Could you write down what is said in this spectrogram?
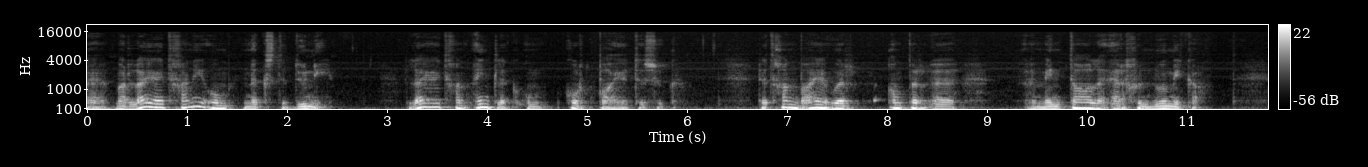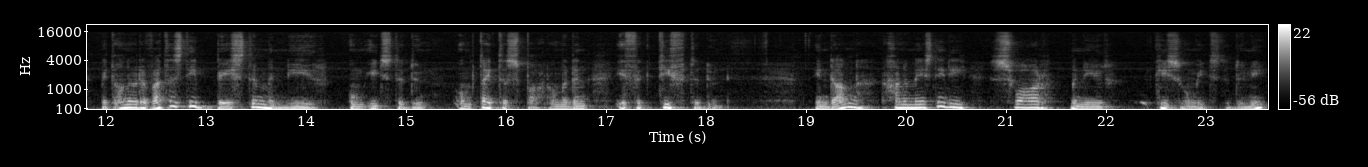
Uh, maar luiheid gaan nie om niks te doen nie. Luiheid gaan eintlik om kort paaie te soek. Dit gaan baie oor amper 'n 'n mentale ergonomika. Met ander woorde, wat is die beste manier om iets te doen, om tyd te spaar, om 'n ding effektief te doen? En dan gaan 'n mens nie die swaar manier kies om iets te doen nie.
